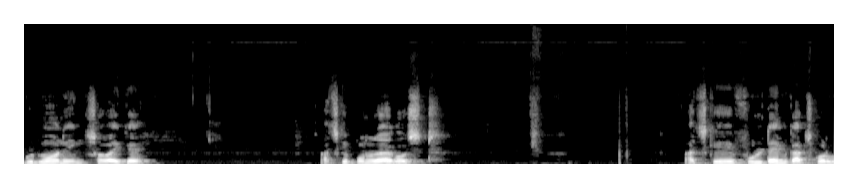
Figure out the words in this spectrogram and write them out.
গুড মর্নিং সবাইকে। আজকে পনেরোই আগস্ট। আজকে ফুল টাইম কাজ করব,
